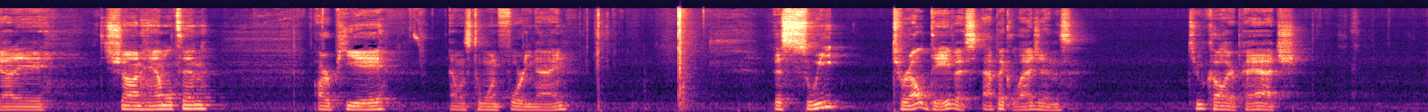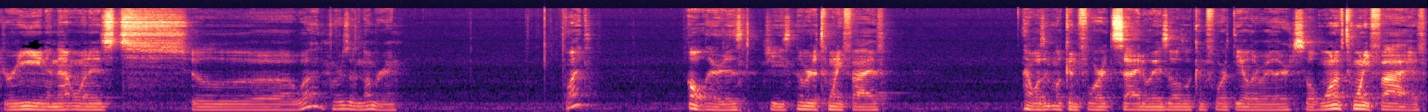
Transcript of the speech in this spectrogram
got a Sean Hamilton RPA That one's to 149. This sweet Terrell Davis Epic Legends. Two color patch. Green and that one is to uh, what? Where's the numbering? What? Oh there it is. Jeez number to 25 I wasn't looking for it sideways. I was looking for it the other way there. So one of 25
